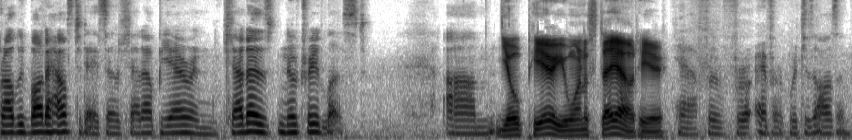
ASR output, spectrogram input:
probably bought a house today. So shout out Pierre and shout out his no trade list. Um, Yo, Pierre, you want to stay out here? yeah, for forever, which is awesome.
